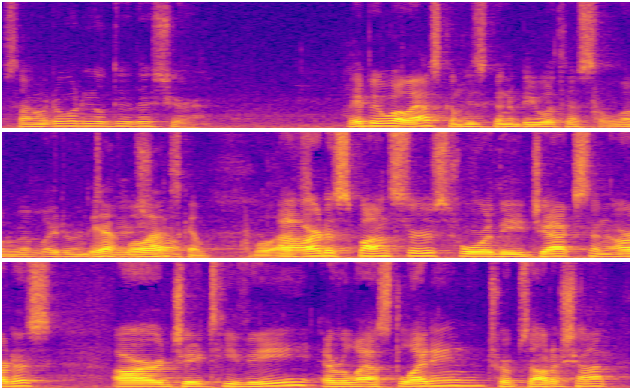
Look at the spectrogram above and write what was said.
So I wonder what he'll do this year. Maybe we'll ask him. He's going to be with us a little bit later in yeah, today's we'll show. ask him. We'll uh, ask uh, artist sponsors for the Jackson artists are JTV, Everlast Lighting, Trips Auto Shop,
